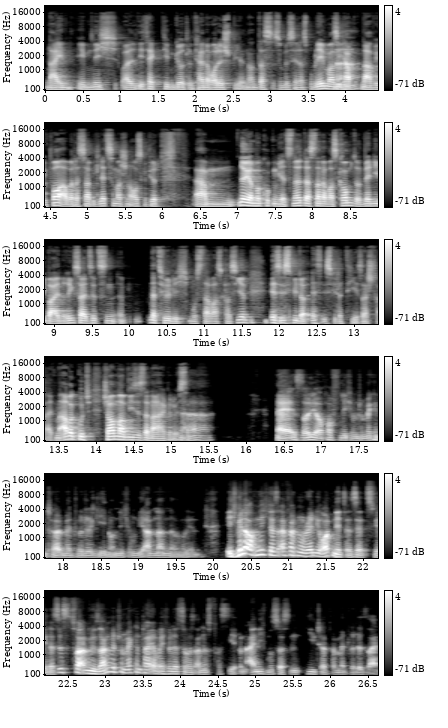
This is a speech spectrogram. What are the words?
Nein, eben nicht, weil die Tech-Team-Gürtel keine Rolle spielen. Und das ist so ein bisschen das Problem, was Aha. ich habe nach wie vor, aber das habe ich letztes Mal schon ausgeführt. Ähm, naja, mal gucken jetzt, ne, dass da, da was kommt. Und wenn die beiden Ringside sitzen, äh, natürlich muss da was passieren. Es ist wieder, es ist wieder Teserstreiten. Aber gut, schauen wir mal, wie sie es dann nachher gelöst ja. haben. Naja, es soll ja auch hoffentlich um Drew McIntyre und Matt Riddle gehen und nicht um die anderen. Ich will auch nicht, dass einfach nur Randy Orton jetzt ersetzt wird. Das ist zwar amüsant mit Drew McIntyre, aber ich will, dass da was anderes passiert. Und eigentlich muss das ein Heel-Turn für Matt Riddle sein.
